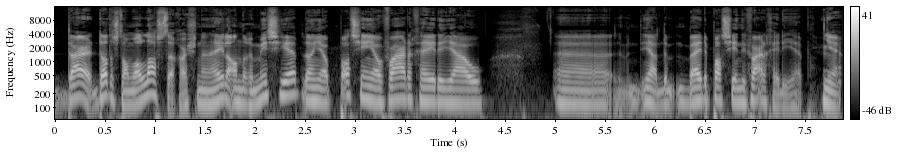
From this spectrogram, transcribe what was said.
Daar, dat is dan wel lastig. Als je een hele andere missie hebt, dan jouw passie en jouw vaardigheden, jouw. Eh, ja, de, bij de passie en die vaardigheden die je hebt. Ja,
